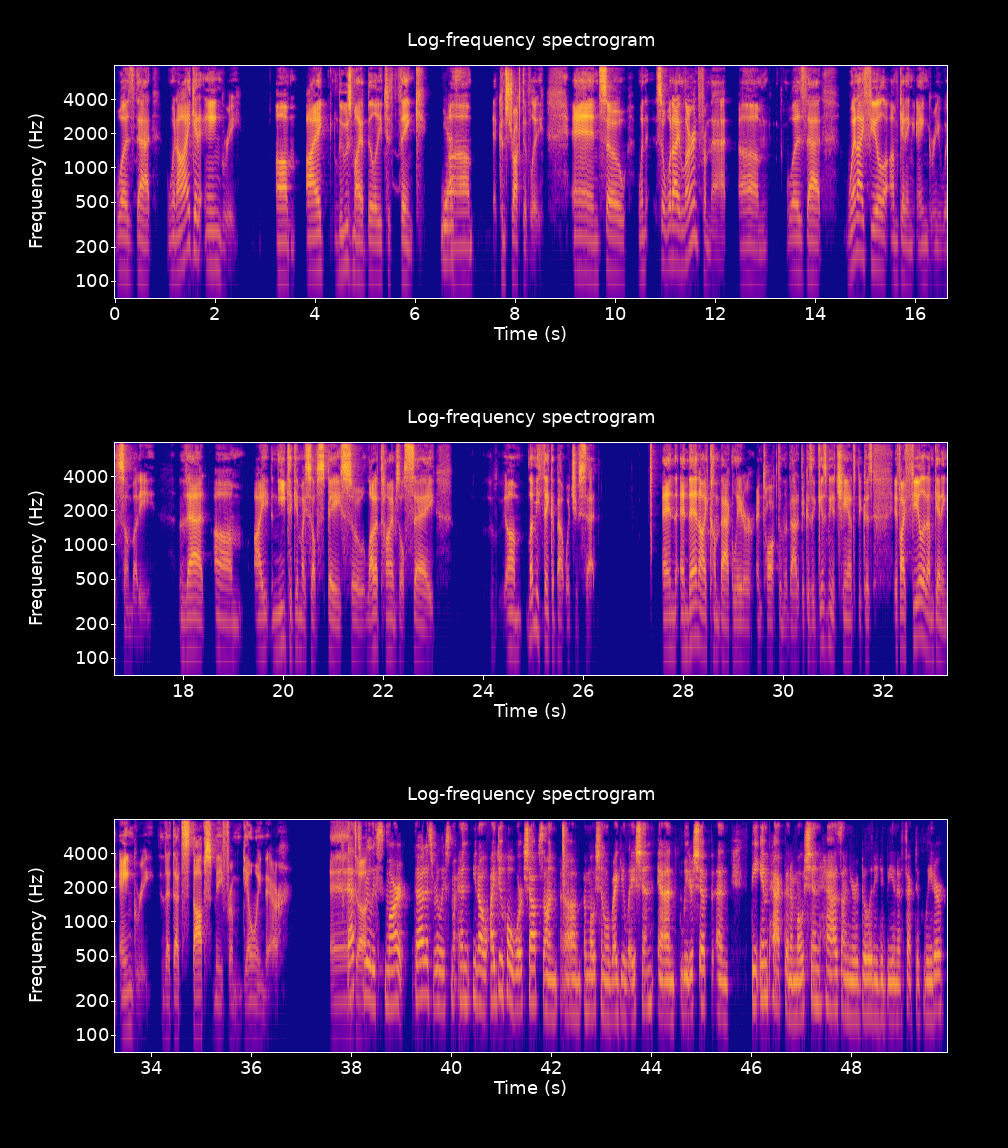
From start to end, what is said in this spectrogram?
was that when I get angry, um, I lose my ability to think yes. um, constructively. And so when, so what I learned from that um, was that when I feel I'm getting angry with somebody, that um, I need to give myself space. So a lot of times I'll say, um, "Let me think about what you've said," and and then I come back later and talk to them about it because it gives me a chance. Because if I feel that I'm getting angry, that that stops me from going there. And that's uh, really smart. That is really smart. And you know, I do whole workshops on um, emotional regulation and leadership, and the impact that emotion has on your ability to be an effective leader.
